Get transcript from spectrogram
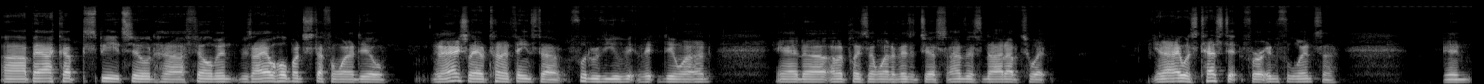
uh, back up to speed soon, uh, filming, because I have a whole bunch of stuff I want to do. And I actually have a ton of things to food review do on, and uh, other places I want to visit, just I'm just not up to it. And I was tested for influenza, and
